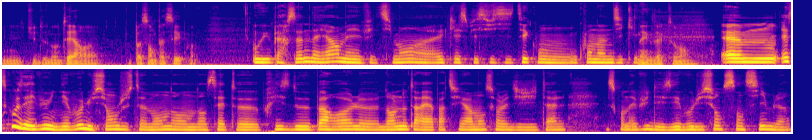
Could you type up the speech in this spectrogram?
une étude de notaire ne peut pas s'en passer, quoi. Oui, personne d'ailleurs, mais effectivement, avec les spécificités qu'on indiquait. Exactement. Est-ce que vous avez vu une évolution justement dans, dans cette prise de parole dans le notariat, particulièrement sur le digital? Est-ce qu'on a vu des évolutions sensibles?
